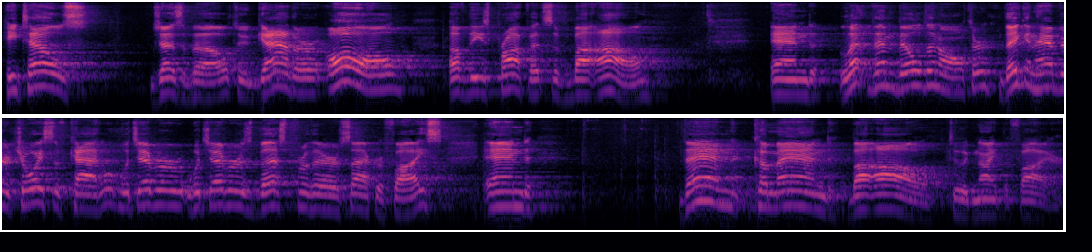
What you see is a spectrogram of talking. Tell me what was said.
he tells Jezebel to gather all of these prophets of Baal and let them build an altar. They can have their choice of cattle, whichever, whichever is best for their sacrifice, and then command Baal to ignite the fire.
